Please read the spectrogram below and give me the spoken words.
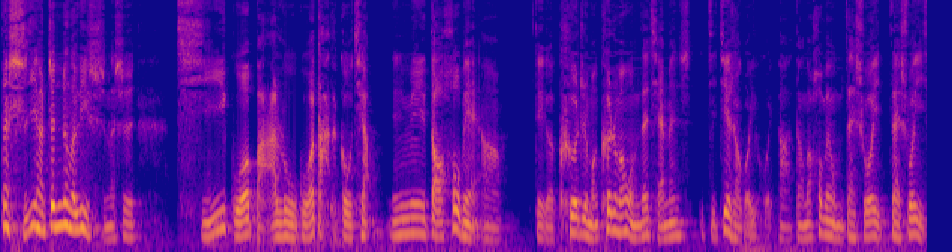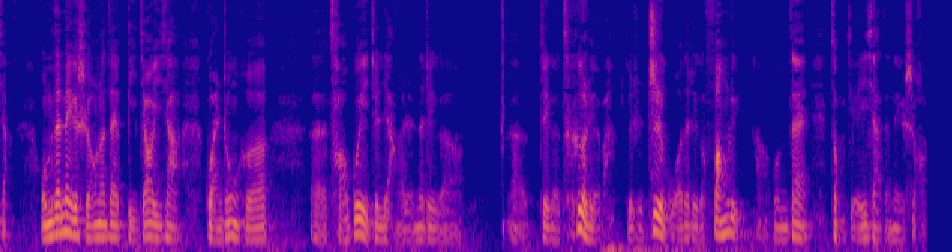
但实际上，真正的历史呢是。齐国把鲁国打得够呛，因为到后面啊，这个柯之盟，柯之盟我们在前面介介绍过一回啊，等到后面我们再说一再说一下。我们在那个时候呢，再比较一下管仲和呃曹刿这两个人的这个呃这个策略吧，就是治国的这个方略啊。我们再总结一下，在那个时候，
